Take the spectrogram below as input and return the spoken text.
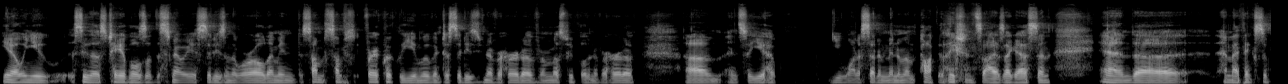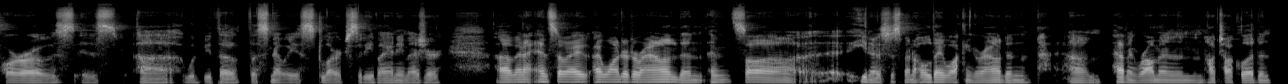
you know, when you see those tables of the snowiest cities in the world, I mean, some some very quickly you move into cities you've never heard of, or most people have never heard of, um, and so you have you want to set a minimum population size, I guess, and and uh, and I think Sapporo is, is uh, would be the the snowiest large city by any measure. Um, and I, and so I, I, wandered around and and saw, uh, you know, it's just spent a whole day walking around and um, having ramen and hot chocolate and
